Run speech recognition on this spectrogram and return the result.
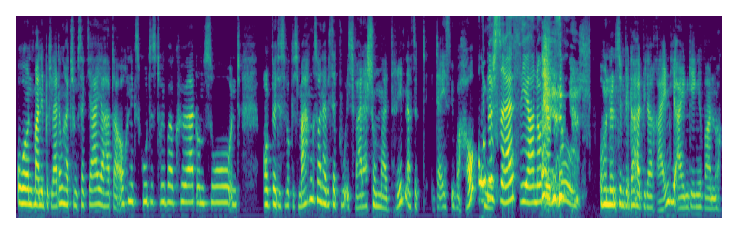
Und meine Begleitung hat schon gesagt, ja, er hat da auch nichts Gutes drüber gehört und so. Und ob wir das wirklich machen sollen, habe ich gesagt, du, ich war da schon mal drin. Also da ist überhaupt Ohne nichts. Stress, ja, noch dazu. Und dann sind wir da halt wieder rein. Die Eingänge waren noch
